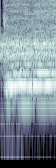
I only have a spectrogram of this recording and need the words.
Do it.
